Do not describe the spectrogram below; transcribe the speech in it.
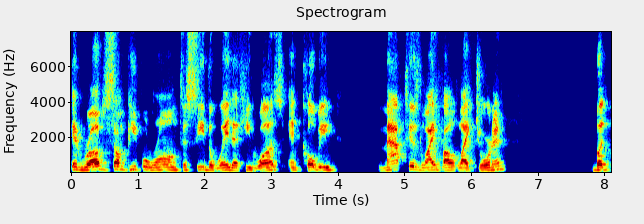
It rubs some people wrong to see the way that he was, and Kobe mapped his life out like Jordan. But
